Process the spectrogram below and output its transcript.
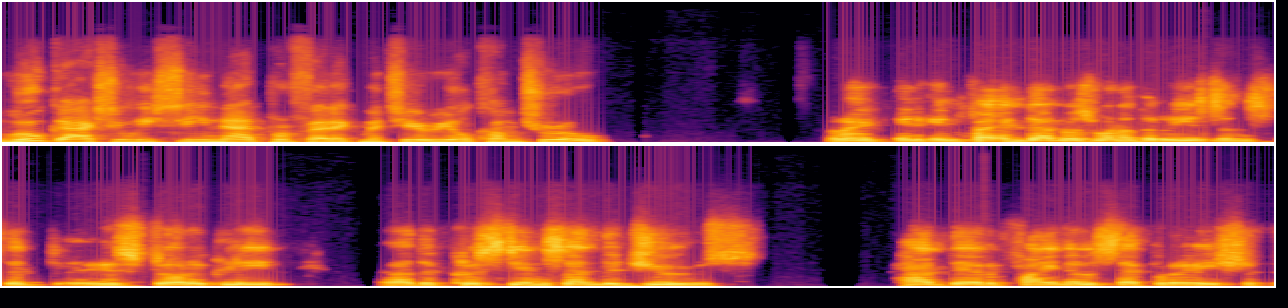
Luke actually seen that prophetic material come true. Right. In, in fact, that was one of the reasons that historically uh, the Christians and the Jews had their final separation.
